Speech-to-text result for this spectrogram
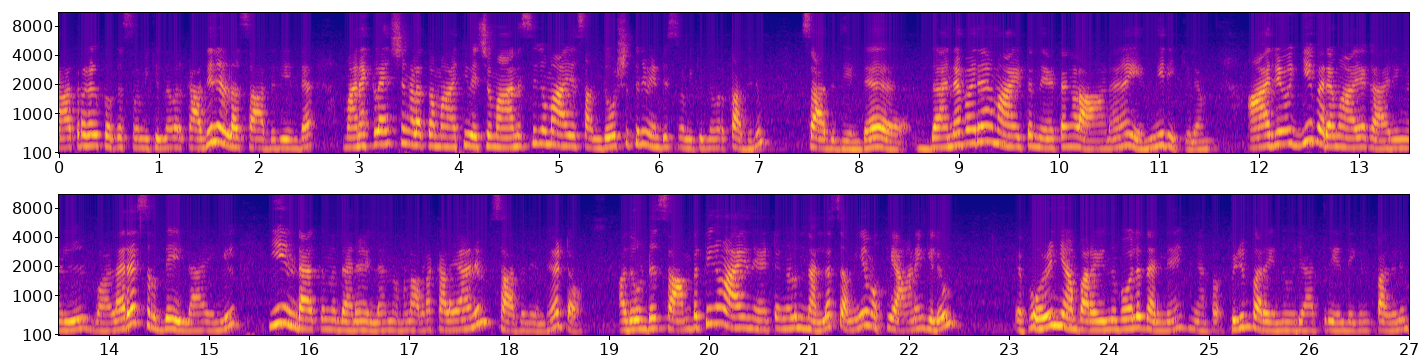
യാത്രകൾക്കൊക്കെ ശ്രമിക്കുന്നവർക്ക് അതിനുള്ള സാധ്യതയുണ്ട്. മനക്ലേശങ്ങളൊക്കെ മാറ്റിവെച്ച് മാനസികമായ സന്തോഷത്തിന് വേണ്ടി ശ്രമിക്കുന്നവർക്ക് അതിനും സാധ്യതയുണ്ട്. ധനപരമായിട്ട് നേട്ടങ്ങളാണ് എന്നിരിക്കലും. ആരോഗ്യപരമായ കാര്യങ്ങളിൽ വളരെ ശ്രദ്ധയില്ല എങ്കിൽ ഈ ഉണ്ടാക്കുന്ന ധനമെല്ലാം നമ്മൾ അവിടെ കളയാനും സാധ്യതയുണ്ട് കേട്ടോ. അതുകൊണ്ട് സാമ്പത്തികമായ നേട്ടങ്ങളും നല്ല സമയമൊക്കെ ആണെങ്കിലും എപ്പോഴും ഞാൻ പറയുന്ന പോലെ തന്നെ ഞാൻ എപ്പോഴും പറയുന്നു രാത്രി ഉണ്ടെങ്കിൽ പകലും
